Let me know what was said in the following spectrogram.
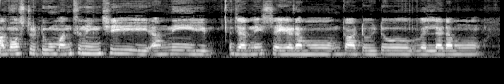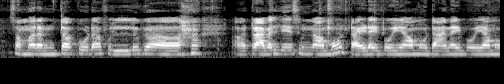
ఆల్మోస్ట్ టూ మంత్స్ నుంచి అన్ని జర్నీస్ చేయడము ఇంకా అటు ఇటు వెళ్ళడము సమ్మర్ అంతా కూడా ఫుల్గా ట్రావెల్ చేసి ఉన్నాము. టైర్డ్ అయిపోయాము ట్యాన్ అయిపోయాము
